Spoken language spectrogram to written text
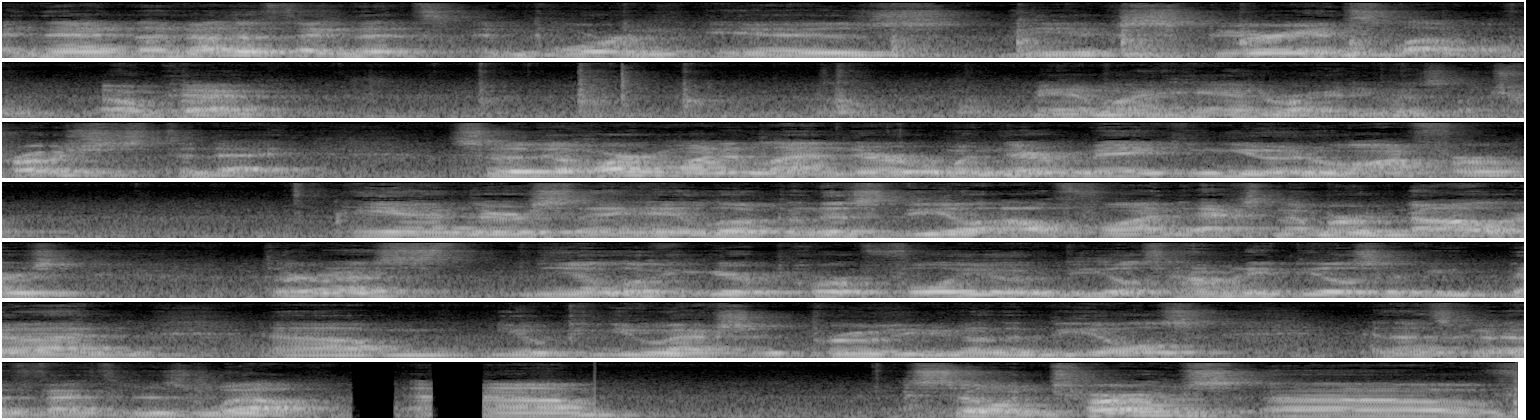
And then another thing that's important is the experience level, okay? man, my handwriting is atrocious today. So the hard money lender, when they're making you an offer and they're saying, hey, look, on this deal, I'll fund X number of dollars, they're going to you know, look at your portfolio of deals. How many deals have you done? Um, you know, can you actually prove that you've done the deals? And that's going to affect it as well. Um, so in terms of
